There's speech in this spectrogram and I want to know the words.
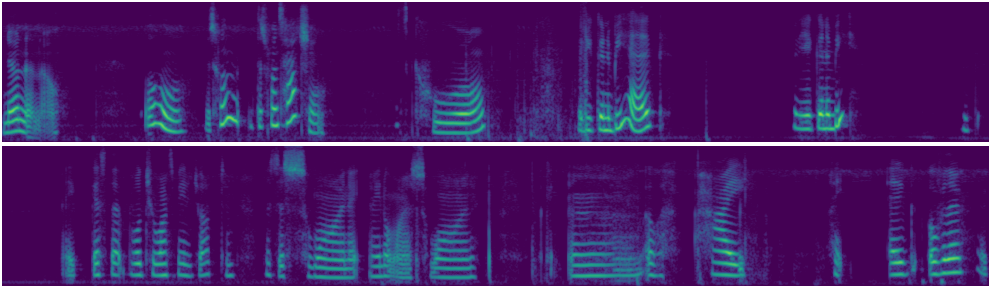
no no no. Oh, this one this one's hatching. That's cool. What are you gonna be, egg? What are you gonna be? I guess that vulture wants me to drop him. That's a swan. I, I don't want a swan. Okay, um, oh, hi. Hi, egg over there? Egg,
